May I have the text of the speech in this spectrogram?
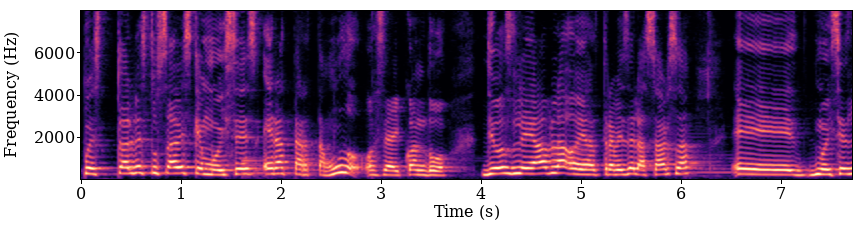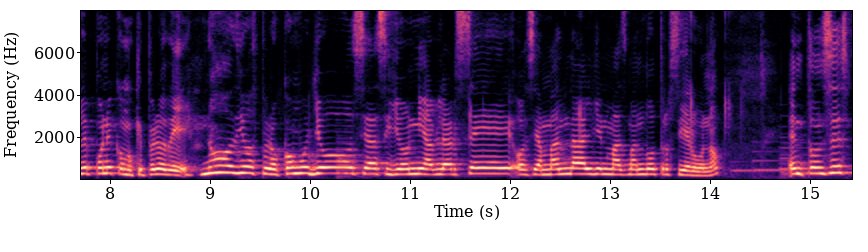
pues tal vez tú sabes que Moisés era tartamudo, o sea, y cuando Dios le habla a través de la zarza, eh, Moisés le pone como que, pero de, no Dios, pero ¿cómo yo? O sea, si yo ni hablar sé, o sea, manda a alguien más, manda otro siervo, ¿no? Entonces,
